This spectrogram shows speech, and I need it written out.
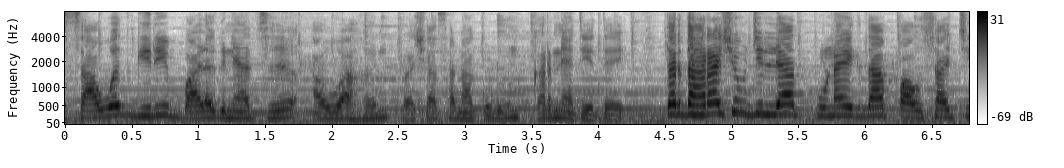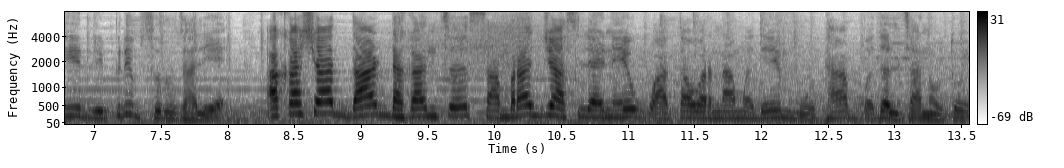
सावधगिरी बाळगण्याचं आवाहन प्रशासनाकडून करण्यात येते तर धाराशिव जिल्ह्यात पुन्हा एकदा पावसाची रिपरिप सुरू झाली आहे आकाशात दाट ढगांचं साम्राज्य असल्याने वातावरणामध्ये मोठा बदल जाणवतोय.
